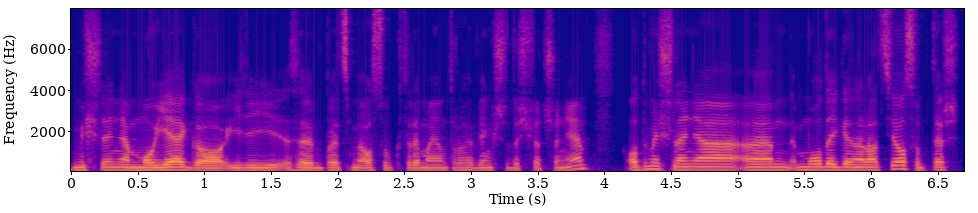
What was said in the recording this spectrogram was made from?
myślenia mojego i e, powiedzmy osób, które mają trochę większe doświadczenie, od myślenia um, młodej generacji osób. Też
